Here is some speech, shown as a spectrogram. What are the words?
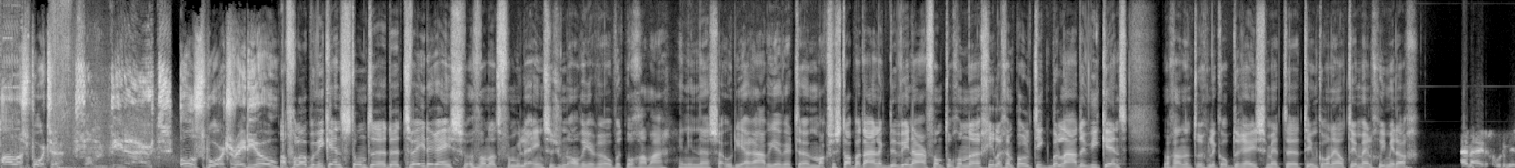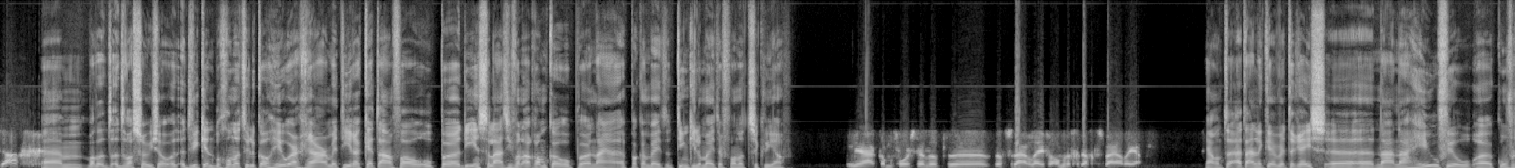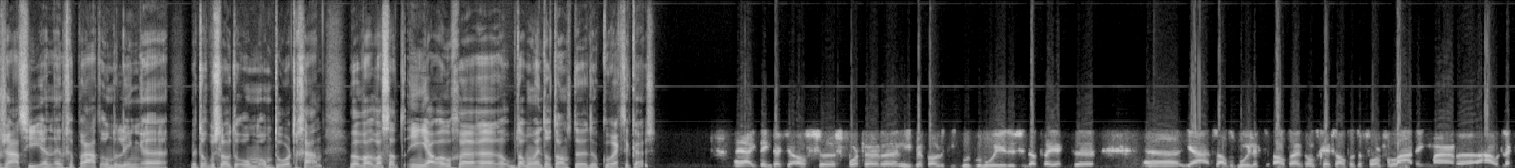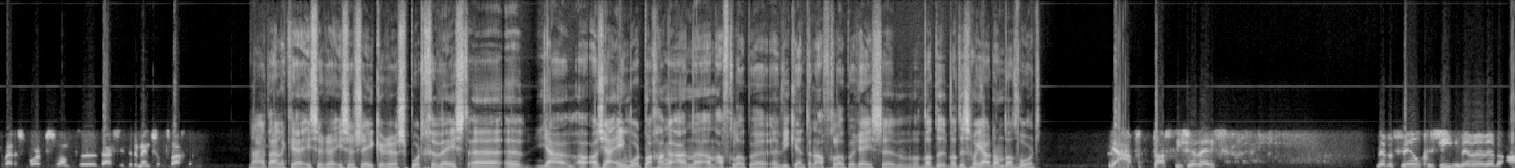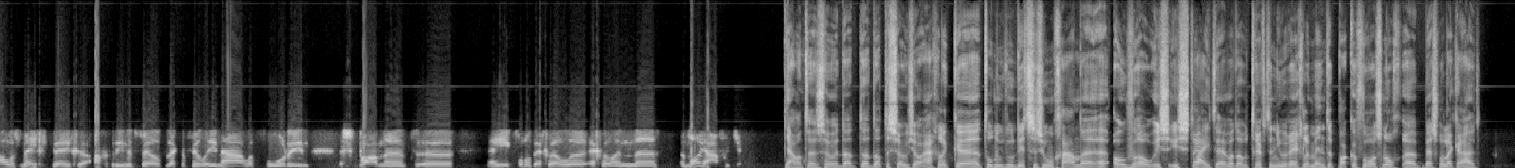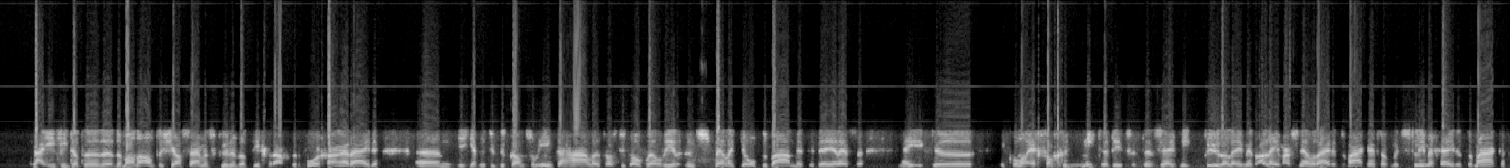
Alle sporten van binnenuit. All Sport Radio. Afgelopen weekend stond eh, de tweede race van het Formule 1 seizoen alweer eh, op het programma. En in uh, Saoedi-Arabië werd Max Verstappen uiteindelijk de winnaar van toch een grillig en politiek beladen weekend. We gaan terugblikken op de race met Tim Coronel. Tim, hele goedemiddag. Een hele goede middag. Um, want het, het, was sowieso. Het weekend begon natuurlijk al heel erg raar met die raketaanval op uh, die installatie van Aramco op, uh, nou ja, pak een beetje 10 kilometer van het circuit af. Ja, ik kan me voorstellen dat, uh, dat ze daar wel even andere gedachten bij hadden, ja. Ja, want uiteindelijk werd de race na, na heel veel conversatie en, en gepraat onderling, werd toch besloten om, om door te gaan. Was, was dat in jouw ogen, op dat moment althans, de, de correcte keus? Nou ja, ik denk dat je als sporter niet met politiek moet bemoeien. Dus in dat traject, ja, het is altijd moeilijk. Altijd, want het geeft altijd een vorm van lading. Maar hou het lekker bij de sport, want daar zitten de mensen op te wachten. Nou, uiteindelijk is, er, is er zeker sport geweest. ja, als jij één woord mag hangen aan, aan afgelopen weekend en afgelopen race, wat, wat is voor jou dan dat woord? Ja, fantastische race we hebben veel gezien. We hebben, we hebben alles meegekregen. Achterin het veld, lekker veel inhalen. Voorin, spannend. Nee, ik vond het echt wel, echt wel een, een mooi avondje. Ja, want zo, dat, dat, is sowieso eigenlijk tot nu toe dit seizoen gaande. overal is, is strijd. Hè? Wat dat betreft, de nieuwe reglementen pakken vooralsnog best wel lekker uit. Nou, je ziet dat de, de mannen enthousiast zijn, want ze kunnen wat dichter achter de voorganger rijden. Um, je, je, hebt natuurlijk de kans om in te halen. Het was natuurlijk ook wel weer een spelletje op de baan met de DRS'en. Nee, ik, ik kon er echt van genieten dit. Het heeft niet puur alleen met alleen maar snel rijden te maken. Het heeft ook met slimmigheden te maken.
